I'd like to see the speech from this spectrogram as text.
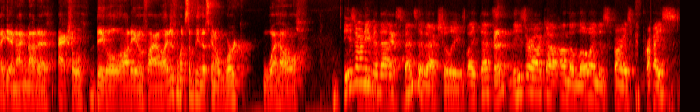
again, I'm not an actual big old audiophile. I just want something that's going to work well. These aren't even that expensive, actually. Like that's Really? these are like uh, on the low end as far as price,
